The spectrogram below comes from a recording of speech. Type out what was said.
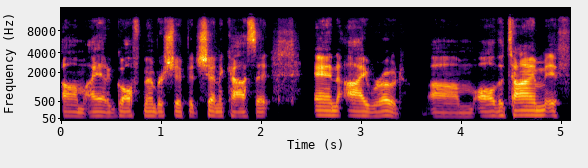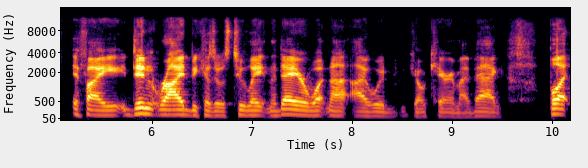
Um, I had a golf membership at Shennecossett, and I rode um, all the time. If if I didn't ride because it was too late in the day or whatnot, I would go carry my bag. But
